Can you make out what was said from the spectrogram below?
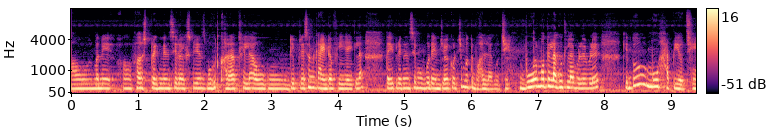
आने फर्स्ट प्रेगनेसी एक्सपीरियंस बहुत खराब थी डिप्रेसन कैंड अफ होता जाता तो ये प्रेगनेसी मुझे बहुत एंजय करती भल लगुच बोर मत लगुला बेले बेले कि हापी अच्छे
